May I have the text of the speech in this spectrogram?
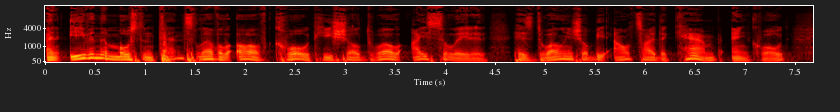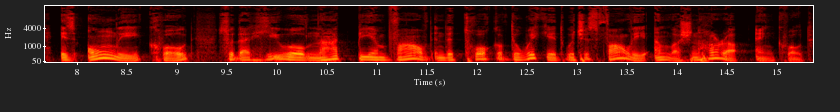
And even the most intense level of, quote, he shall dwell isolated, his dwelling shall be outside the camp, end quote, is only, quote, so that he will not be involved in the talk of the wicked, which is folly and lashon hara, end quote.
